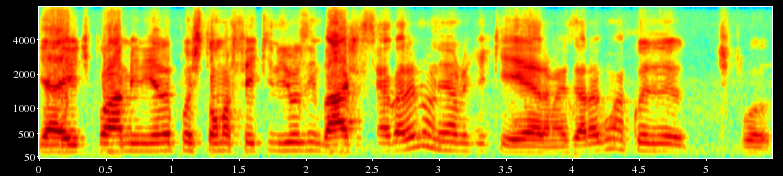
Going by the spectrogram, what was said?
e aí, tipo, a menina postou uma fake news embaixo, assim, agora eu não lembro o que que era, mas era alguma coisa, tipo,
